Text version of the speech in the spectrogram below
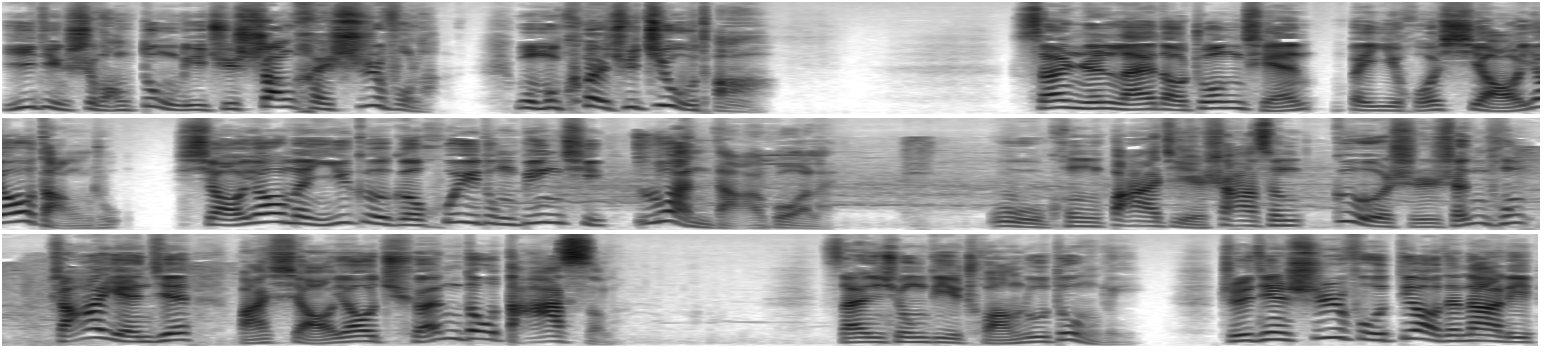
一定是往洞里去伤害师傅了。”我们快去救他！三人来到庄前，被一伙小妖挡住。小妖们一个个挥动兵器，乱打过来。悟空、八戒、沙僧各使神通，眨眼间把小妖全都打死了。三兄弟闯入洞里，只见师傅吊在那里，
